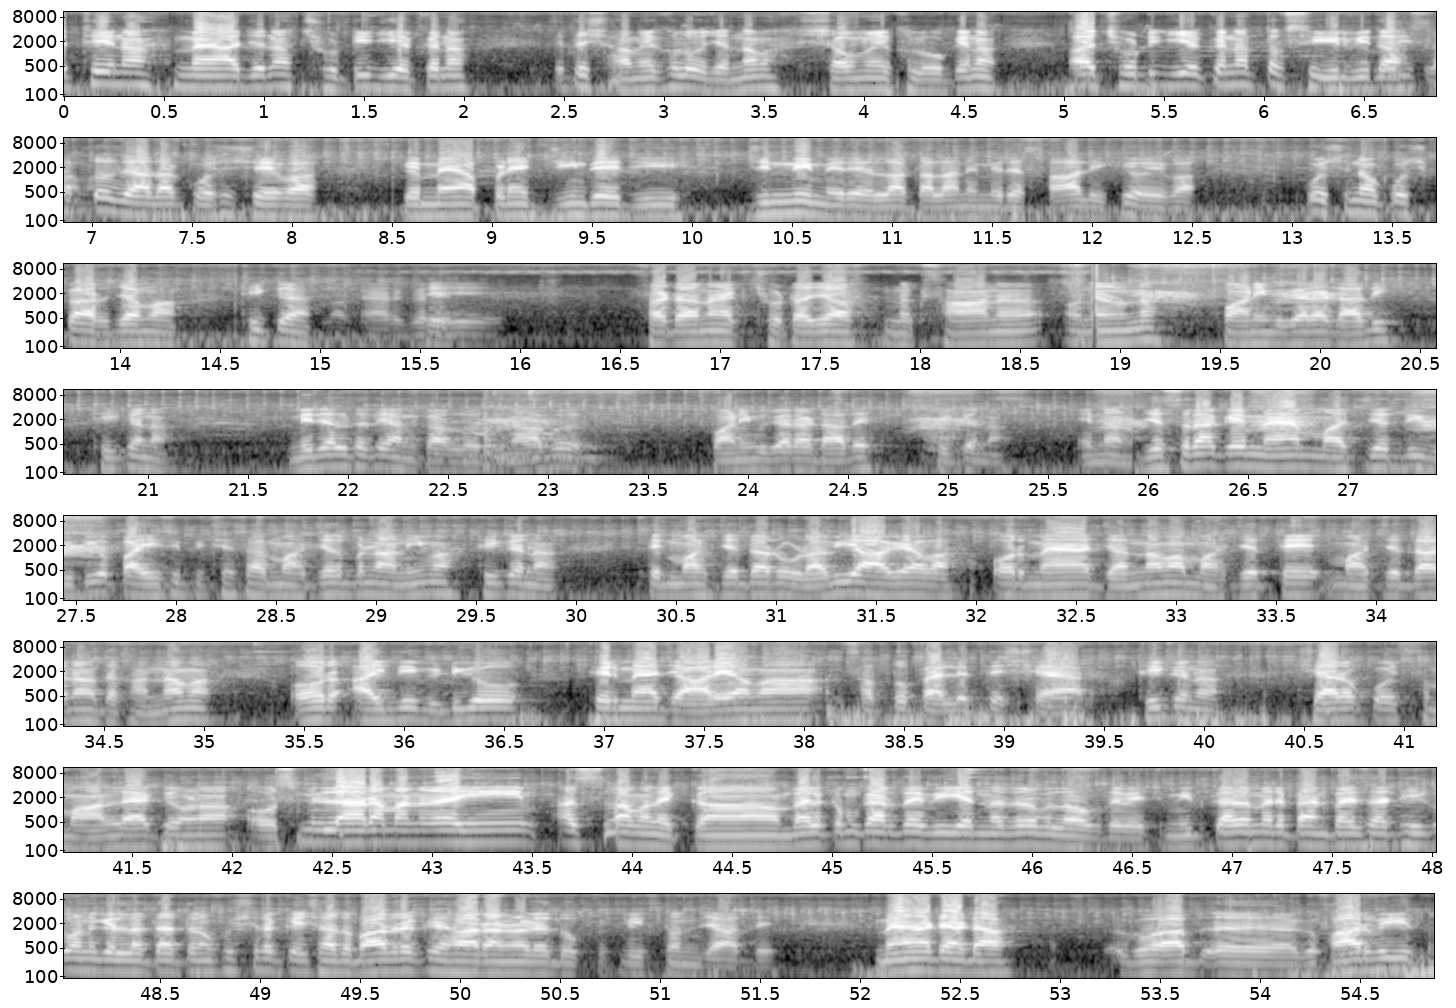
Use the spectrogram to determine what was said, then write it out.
ਇੱਥੇ ਨਾ ਮੈਂ ਅੱਜ ਨਾ ਛੋਟੀ ਜਿਹੀ ਇੱਕ ਨਾ ਇੱਥੇ ਸ਼ਾਮੇ ਖਲੋ ਜਾਂਦਾ ਵਾ ਸ਼ਾਮੇ ਖਲੋ ਕੇ ਨਾ ਆ ਛੋਟੀ ਜਿਹੀ ਇੱਕ ਨਾ ਤਫਸੀਰ ਵੀ ਦਾ ਸਭ ਤੋਂ ਜ਼ਿਆਦਾ ਕੋਸ਼ਿਸ਼ ਇਹ ਵਾ ਕਿ ਮੈਂ ਆਪਣੇ ਜੀਂਦੇ ਜੀ ਜਿੰਨੀ ਮੇਰੇ ਅੱਲਾਹ ਤਾਲਾ ਨੇ ਮੇਰੇ ਸਾਹ ਲਿਖੇ ਹੋਏ ਵਾ ਕੁਛ ਨਾ ਕੁਛ ਕਰ ਜਾਵਾਂ ਠੀਕ ਹੈ? ਸਾਡਾ ਨਾ ਇੱਕ ਛੋਟਾ ਜਿਹਾ ਨੁਕਸਾਨ ਉਹਨਾਂ ਨੂੰ ਨਾ ਪਾਣੀ ਵਗੈਰਾ ਡਾ ਦੀ ਠੀਕ ਹੈ ਨਾ? ਮੇਰੇ ਵੱਲ ਤਾਂ ਧਿਆਨ ਕਰ ਲਓ ਜਨਾਬ ਪਾਣੀ ਵਗੈਰਾ ਡਾ ਦੇ ਠੀਕ ਹੈ ਨਾ? ਇਹਨਾਂ ਨੂੰ। ਜਿਸ ਤਰ੍ਹਾਂ ਕਿ ਮੈਂ ਮਸਜਿਦ ਦੀ ਵੀਡੀਓ ਪਾਈ ਸੀ ਪਿੱਛੇ ਸਾਲ, ਮਸਜਿਦ ਬਣਾਣੀ ਵਾ, ਠੀਕ ਹੈ ਨਾ? ਤੇ ਮਸਜਿਦ ਦਾ ਰੋੜਾ ਵੀ ਆ ਗਿਆ ਵਾ ਔਰ ਮੈਂ ਜਾਣਾ ਵਾ ਮਸਜਿਦ ਤੇ, ਮਸਜਿਦ ਦਾ ਨਾ ਦਿਖਾਣਾ ਵਾ ਔਰ ਅੱਜ ਦੀ ਵੀਡੀਓ ਫਿਰ ਮੈਂ ਜਾ ਰਿਹਾ ਵਾਂ ਸਭ ਤੋਂ ਪਹਿਲੇ ਤੇ ਸ਼ਹਿਰ, ਠੀਕ ਹੈ ਨਾ? ਸ਼ਹਿਰੋਂ ਕੋਈ ਸਮਾਨ ਲੈ ਕੇ ਆਉਣਾ। ਔਰ ਬਿਸਮਿਲ੍ਲਾਹਿਰਰਹਿਮਾਨਿਰਰਹੀਮ ਅਸਲਾਮ ਅਲੈਕਮ। ਵੈਲਕਮ ਕਰਦੇ ਵੀ ਅਨਦਰ ਵਲੌਗ ਦੇ ਵਿੱਚ। ਉਮੀਦ ਕਰਦਾ ਮੇਰੇ ਭੈਣ ਭਾਈ ਸਾਰੇ ਠੀਕ ਹੋਣਗੇ। ਅੱਲਾਹ ਤਾਲਾ ਤੁਹਾਨੂੰ ਖੁਸ਼ ਰੱਖੇ ਸ਼ਾਦਬਾਦ ਰੱਖੇ, ਹਾਰਾਂ ਆਉਣ ਵਾਲੇ ਦੁੱਖ ਤਕਲੀਫ ਤੋਂ ਨਿਜਾਤ ਦੇ। ਮੈਂ ਹਾਂ ਤੁਹਾਡਾ ਗਵਾ- ਗਫਾਰ ਵੀਰ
